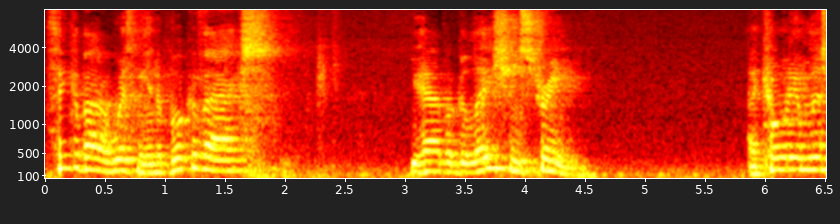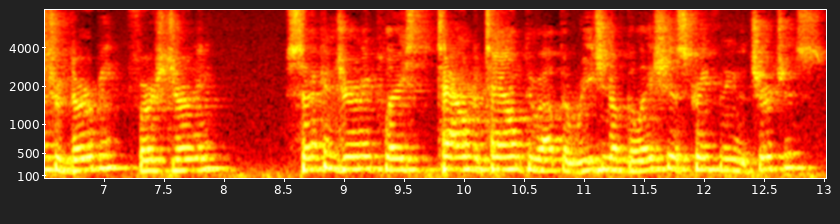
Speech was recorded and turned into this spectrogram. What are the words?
Think about it with me. In the book of Acts, you have a Galatian stream. Iconium, Lystra, Derbe, first journey. Second journey, placed town to town throughout the region of Galatia, strengthening the churches.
